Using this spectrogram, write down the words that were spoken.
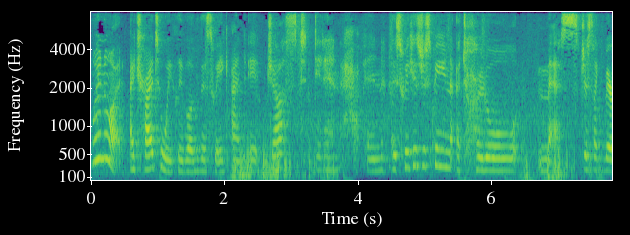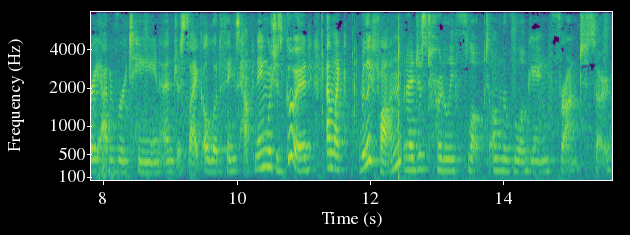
why not? I tried to weekly vlog this week and it just didn't happen. This week has just been a total mess, just like very out of routine and just like a lot of things happening, which is good and like really fun, but I just totally flopped on the vlogging front. So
